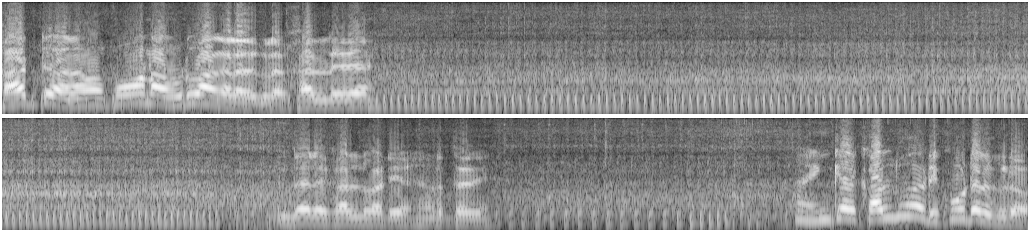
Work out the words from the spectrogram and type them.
காட்டு நம்ம போனால் விடுவாங்கல்ல அதுக்குள்ள கல் இந்த கல்வாடி அடுத்தது இங்கே கல்வாடி கூட இருக்குடோ.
